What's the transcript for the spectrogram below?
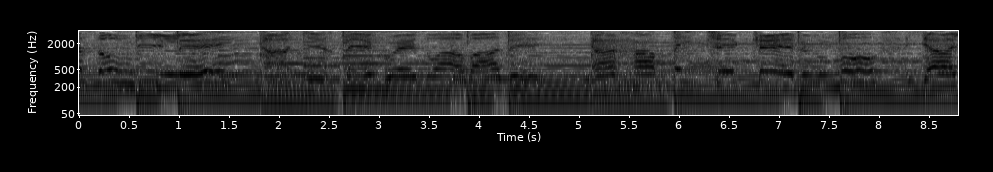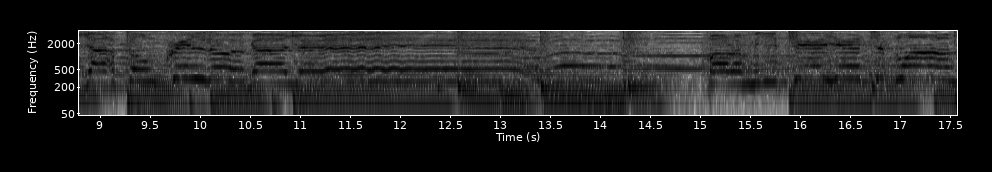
မဆုံးကြီးလေနာကျင်အသေးခွေသွားပါစေငါဟာသိတ်ချစ်ခဲ့သူမို့ရာရာအကုန်ခွေလို့ကရဲ့ပါရမီဖြည့်ရဲ့ချစ်သွားမ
